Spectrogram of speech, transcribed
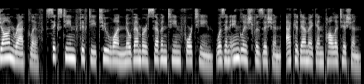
John Radcliffe (1650–1 November 1714) was an English physician, academic, and politician.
